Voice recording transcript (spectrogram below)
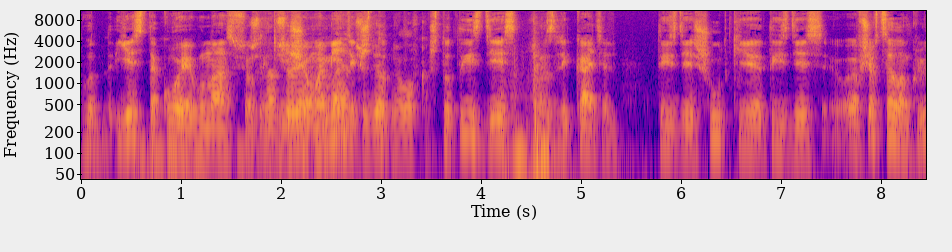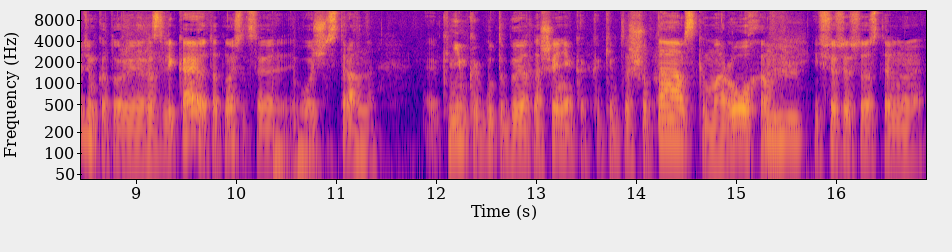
вот есть такое у нас все-таки всё еще моментик, что что, делать неловко. что ты здесь развлекатель. Ты здесь шутки, ты здесь... Вообще в целом к людям, которые развлекают, относятся очень странно. К ним как будто бы отношение как к каким-то шутам, скоморохам Мгм. и все-все-все остальное.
